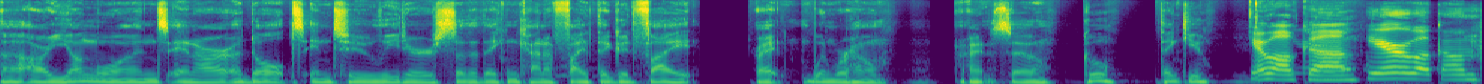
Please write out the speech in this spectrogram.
uh, our young ones and our adults into leaders so that they can kind of fight the good fight right when we're home. All right. So cool. Thank you. you're welcome. You're welcome.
